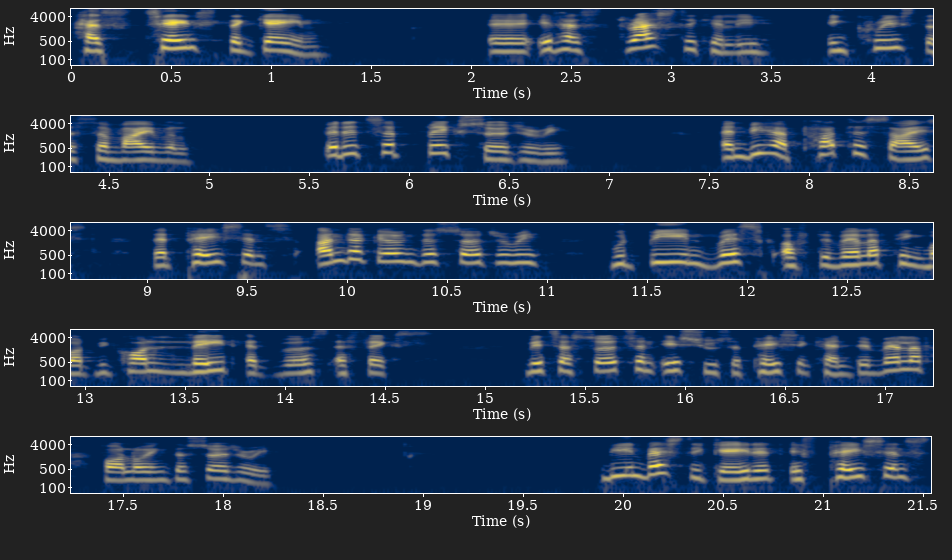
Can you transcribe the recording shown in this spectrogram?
has changed the game. Uh, it has drastically increased the survival, but it's a big surgery. And we hypothesized that patients undergoing the surgery would be in risk of developing what we call late adverse effects, which are certain issues a patient can develop following the surgery. We investigated if patients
